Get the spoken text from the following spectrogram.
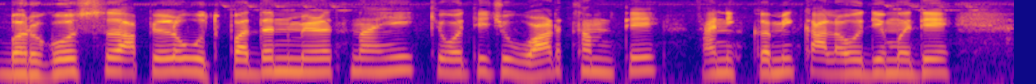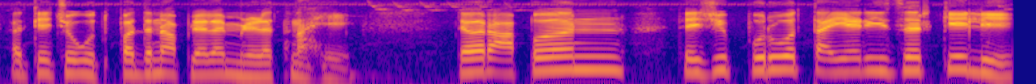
भरघोस आपल्याला उत्पादन मिळत नाही किंवा त्याची वाढ थांबते आणि कमी कालावधीमध्ये त्याचे उत्पादन आपल्याला मिळत नाही. तर आपण त्याची पूर्वतयारी जर केली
